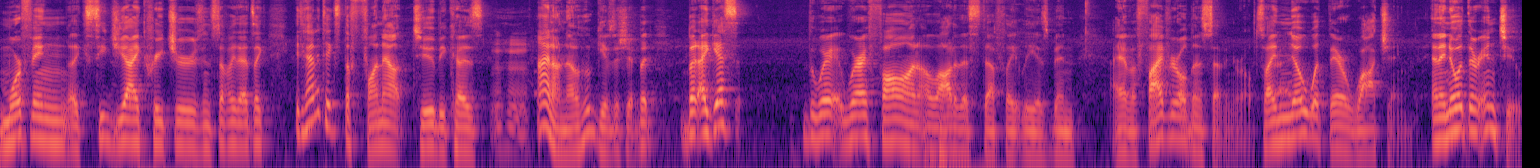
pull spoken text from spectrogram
morphing like CGI creatures and stuff like that. It's like it kind of takes the fun out too because Mm-hmm. I don't know who gives a shit. But but I guess the way where I fall on a lot of this stuff lately has been I have a five year old and a seven year old, so I know what they're watching and I know what they're into.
